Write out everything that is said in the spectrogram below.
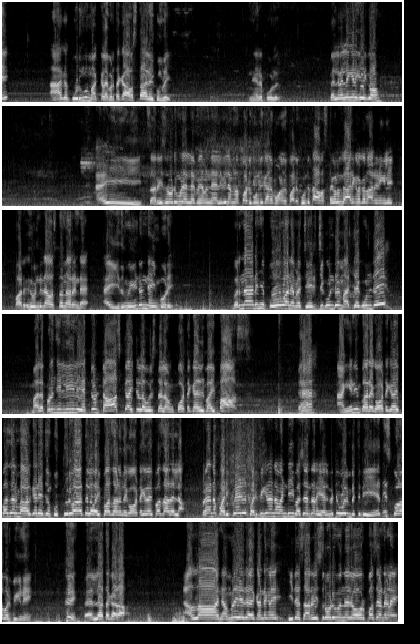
ആകെ കുടുങ്ങും മക്കളെ. ഇവിടുത്തെ അവസ്ഥ ആലോചിക്കുമ്പോഴേ നേരെ പോൾ. വെല്ല വെല്ല ഇങ്ങനെ കയറിക്കോ ഐ സർവീസ് റോഡും കൂടെ അല്ല? ഇപ്പൊ നമ്മൾ നിലവിൽ നമ്മളെ പടുകുണ്ടിക്കാണ് പോണത്. പടുകുണ്ടത്തെ അവസ്ഥകളും കാര്യങ്ങളൊക്കെ ഒന്ന് അറിയണമെങ്കിൽ പടുകുണ്ടിന്റെ അവസ്ഥ എന്ന് അറിയണ്ടേ? ഐ ഇത് വീണ്ടും നെയിം ബോർഡ് നാടിഞ്ഞ് പോവാണ് നമ്മളെ. ചെരിച്ചുകൊണ്ട് മറ്റേ മറ്റേക്കുണ്ട് മലപ്പുറം ജില്ലയിലെ ഏറ്റവും ടാസ്ക് ആയിട്ടുള്ള ഒരു സ്ഥലം കോട്ടക്കൽ ബൈപ്പാസ് ഏഹ് അങ്ങനെയും പറയാം. കോട്ടക്കൽ ബൈപ്പാസ് പറയുമ്പോ ആൾക്കാർ ഏറ്റവും പുത്തൂർ ഭാഗത്തുള്ള ബൈപ്പാസ് ആണെന്ന് കോട്ടക്കൽ ബൈപ്പാസ് അതല്ല. ഇവിടെ കണ്ട പഠിപ്പേര് പഠിപ്പിക്കണ വണ്ടി പക്ഷെ എന്താ പറയാ ഹെൽമെറ്റ് പോലും വെച്ചിട്ട് ഏത് സ്കൂളാണ് പഠിപ്പിക്കണേ? ഹേയ്, വല്ലാത്ത കഥ. അല്ലാ നമ്മൾ ഇത് കണ്ടങ്ങളെ ഇത് സർവീസ് റോഡ് ഒരു ഓവർപാസ് കണ്ടങ്ങളെ.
